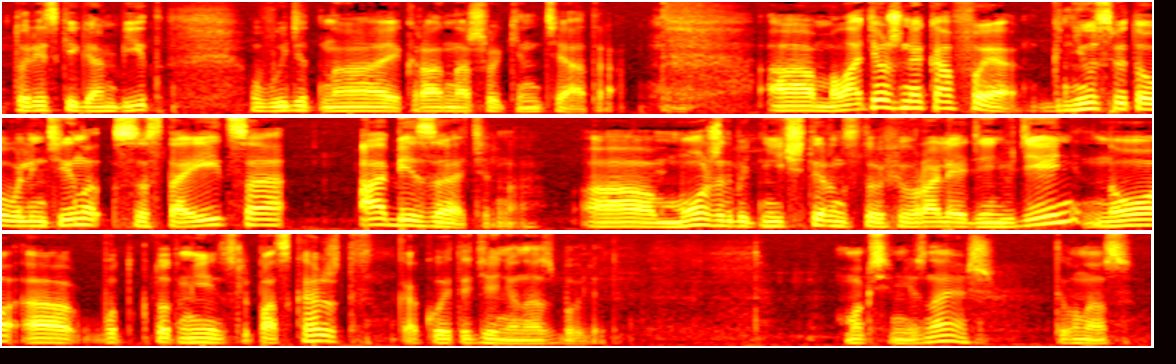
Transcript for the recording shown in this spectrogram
турецкий гамбит выйдет на экран нашего кинотеатра. А молодежное кафе к Дню Святого Валентина состоится обязательно. А, Может быть, не 14 февраля день в день, но а, вот кто-то мне, если подскажет, какой это день у нас будет. Максим, не знаешь? Ты у нас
